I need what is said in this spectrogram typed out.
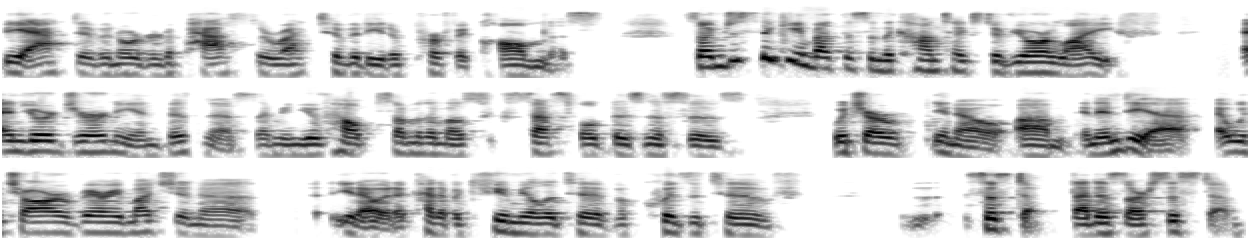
be active in order to pass through activity to perfect calmness. So I'm just thinking about this in the context of your life and your journey in business. I mean, you've helped some of the most successful businesses, which are, you know, um, in India, which are very much in a, you know, in a kind of a cumulative, acquisitive system. That is our system.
